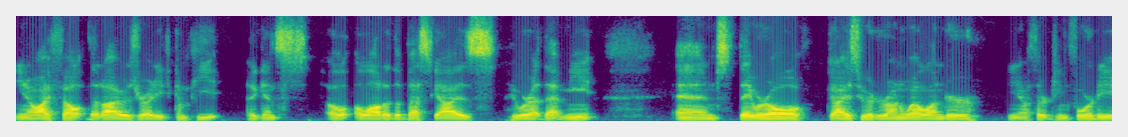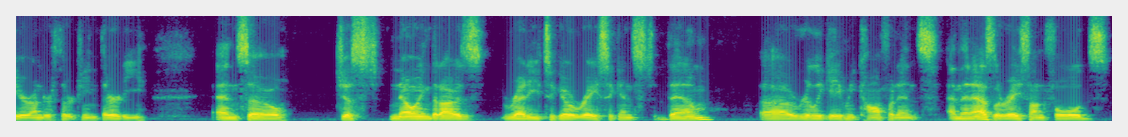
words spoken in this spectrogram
you know i felt that i was ready to compete against a, a, lot of the best guys who were at that meet and they were all guys who had run well under you know 1340 or under 1330 and so just knowing that i was ready to go race against them uh, really gave me confidence. And then as the race unfolds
